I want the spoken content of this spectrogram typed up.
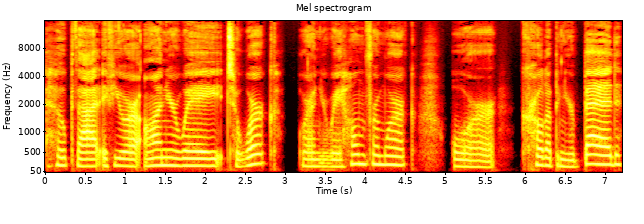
I hope that if you are on your way to work or on your way home from work or curled up in your bed,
